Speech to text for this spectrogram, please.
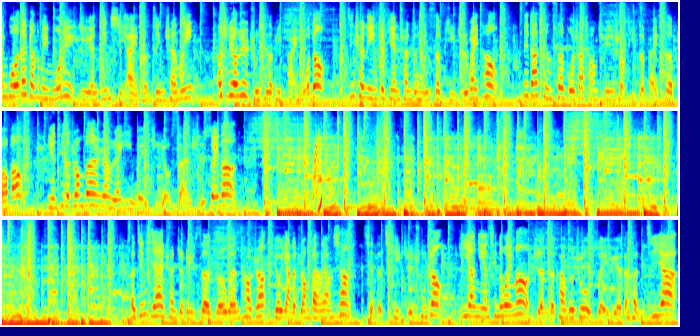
韩国代表的美魔女演员金喜爱和金晨琳，二十六日出席了品牌活动。金晨琳这天穿着黑色皮质外套，内搭浅色薄纱长裙，手提着白色包包，年轻的装扮让人以为只有三十岁呢。而金喜爱穿着绿色格纹套装，优雅的装扮亮相，显得气质出众。一样年轻的魏梦，真的看不出岁月的痕迹呀。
